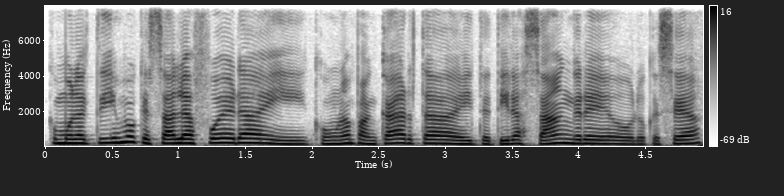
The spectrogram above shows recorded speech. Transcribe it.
Como el activismo que sale afuera y con una pancarta y te tira sangre o lo que sea,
